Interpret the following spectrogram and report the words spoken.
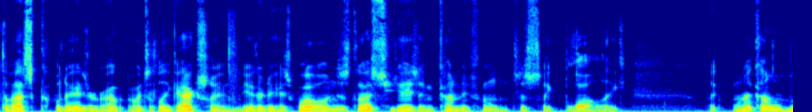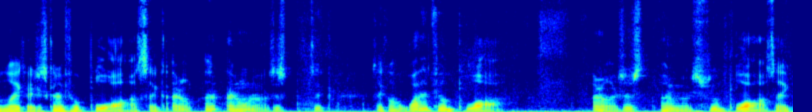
the last couple days or I went to lake actually the other day as well and just the last two days I've kind of feeling just like blah like like when I come home lake I just kind of feel blah. It's like I don't I, I don't know. It's just it's like it's like oh, why am I feeling blah? I don't know. It's just I don't know. I just feeling blah. It's like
